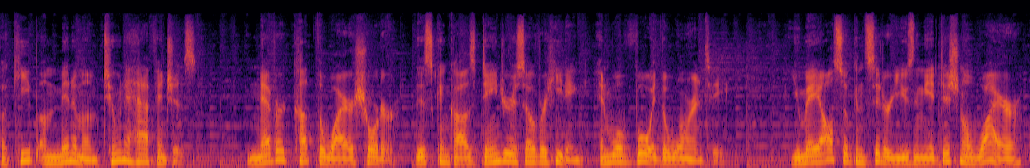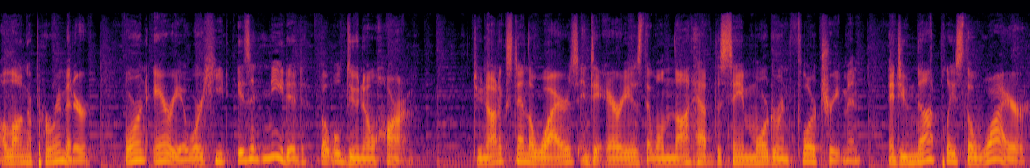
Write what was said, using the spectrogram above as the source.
but keep a minimum 2.5 inches. Never cut the wire shorter, this can cause dangerous overheating and will void the warranty. You may also consider using the additional wire along a perimeter or an area where heat isn't needed but will do no harm. Do not extend the wires into areas that will not have the same mortar and floor treatment, and do not place the wire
